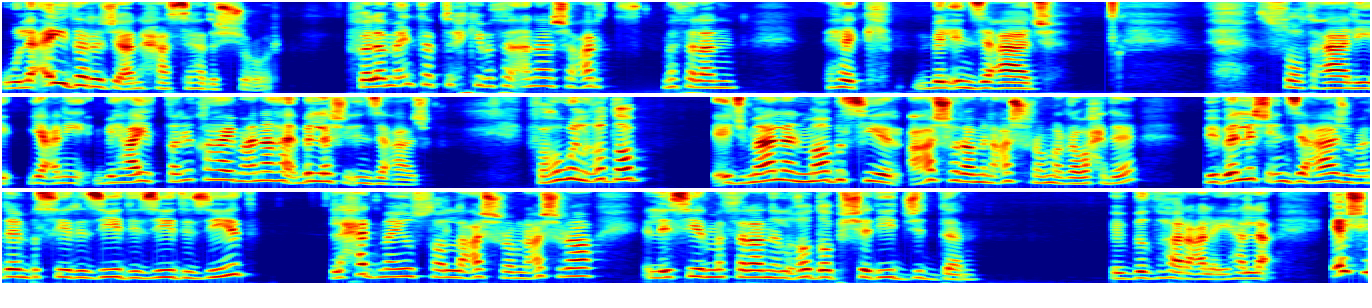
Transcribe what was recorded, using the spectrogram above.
ولأي درجة أنا حاسة هذا الشعور؟ فلما أنت بتحكي مثلا أنا شعرت مثلا هيك بالإنزعاج صوت عالي يعني بهاي الطريقة هاي معناها بلش الإنزعاج. فهو الغضب إجمالا ما بصير عشرة من عشرة مرة واحدة ببلش إنزعاج وبعدين بصير يزيد يزيد يزيد لحد ما يوصل لعشرة من عشرة اللي يصير مثلا الغضب شديد جدا. بيظهر علي هلأ إيش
